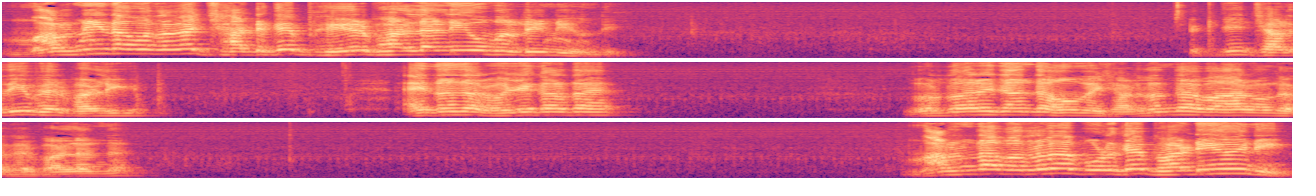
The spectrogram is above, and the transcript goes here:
ਮਰਨੀ ਦਾ ਮਤਲਬ ਹੈ ਛੱਡ ਕੇ ਫੇਰ ਫੜ ਲੈਣੀ, ਉਹ ਮਰਨੀ ਨਹੀਂ ਹੁੰਦੀ। ਇੱਕ ਚੀਜ਼ ਛੱਡਦੀ ਹੈ, ਫੇਰ ਫੜ ਲਈਏ ਐਦਾਂ ਦਾ ਰੋਜ਼ੇ ਕਰਦਾ ਹੈ। ਗੁਰਦੁਆਰੇ ਜਾਂਦਾ ਹੋਵੇ, ਛੱਡ ਦਿੰਦਾ, ਬਾਹਰ ਆਉਂਦਾ, ਫਿਰ ਫੜ ਲੈਂਦਾ। ਮਰਨ ਦਾ ਮਤਲਬ ਹੈ, ਮੁੜ ਕੇ ਫੜਨੀ ਹੋਈ ਨਹੀਂ।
